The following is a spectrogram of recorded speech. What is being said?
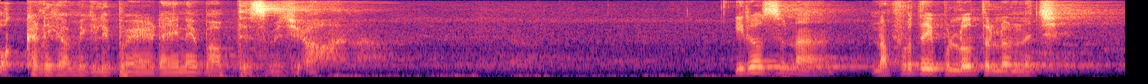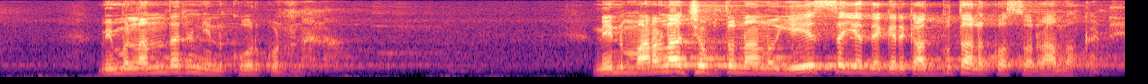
ఒక్కడిగా మిగిలిపోయాడు ఆయనే బాప్తిస్మి యోహాన్. ఈరోజున నా హృదయపు లోతుల్లో నుంచి మిమ్మల్ని అందరినీ నేను కోరుకుంటున్నాను. నేను మరలా చెబుతున్నాను ఏసయ్య దగ్గరికి అద్భుతాల కోసం రామకండి.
